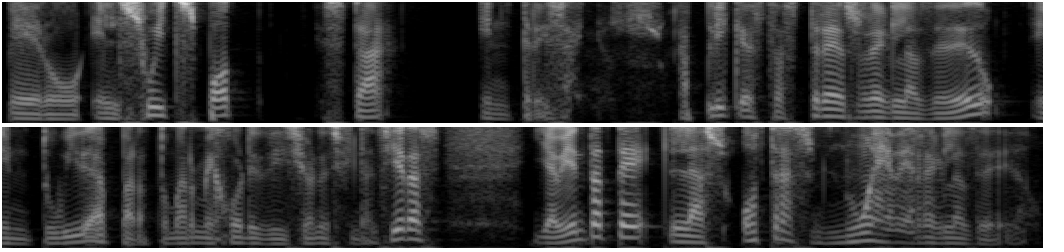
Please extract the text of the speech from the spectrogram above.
pero el sweet spot está en tres años. Aplica estas tres reglas de dedo en tu vida para tomar mejores decisiones financieras y aviéntate las otras nueve reglas de dedo.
